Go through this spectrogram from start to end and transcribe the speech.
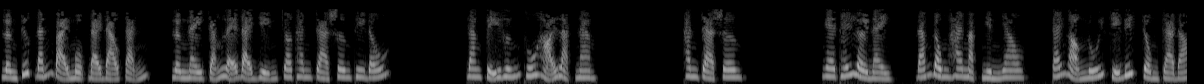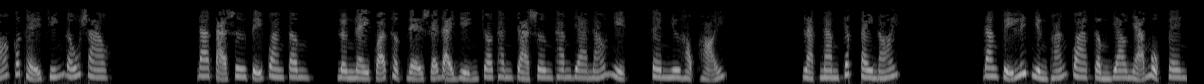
lần trước đánh bại một đại đạo cảnh, lần này chẳng lẽ đại diện cho Thanh Trà Sơn thi đấu? Đan Phỉ hứng thú hỏi Lạc Nam. Thanh Trà Sơn. Nghe thấy lời này, đám đông hai mặt nhìn nhau, cái ngọn núi chỉ biết trồng trà đó có thể chiến đấu sao? Đa tạ sư tỷ quan tâm, lần này quả thật đệ sẽ đại diện cho Thanh Trà Sơn tham gia náo nhiệt, xem như học hỏi. Lạc Nam chấp tay nói. Đan phỉ liếc nhìn thoáng qua cầm dao nhã một phen,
